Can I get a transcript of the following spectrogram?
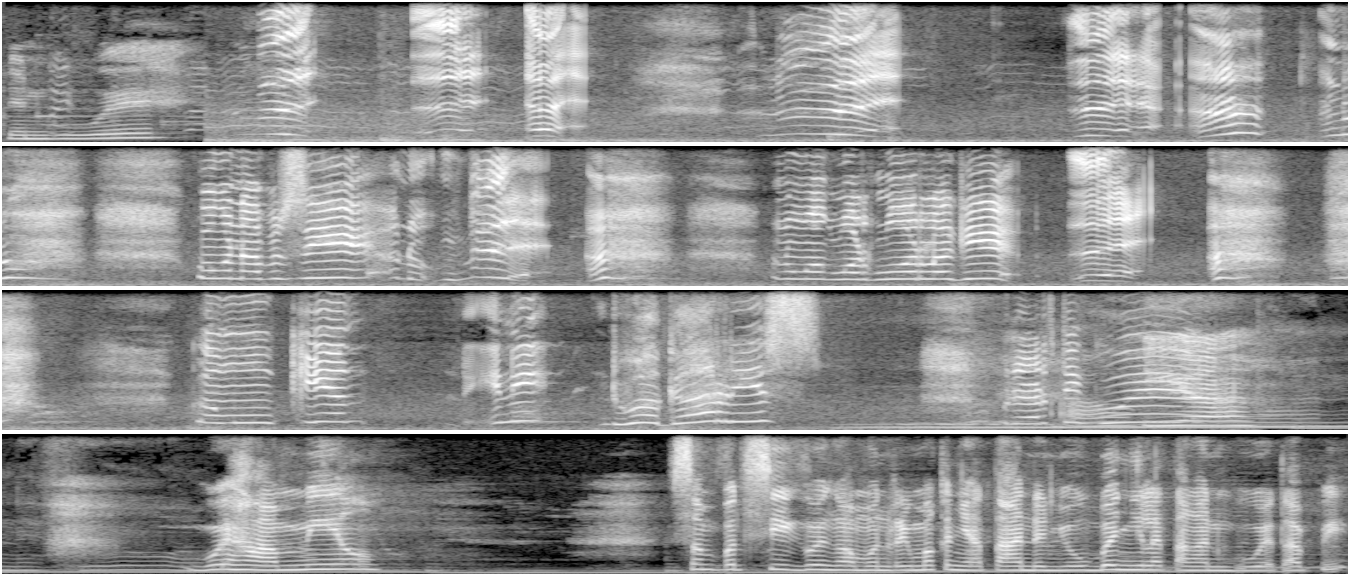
Dan gue Aduh, gue kenapa sih? Aduh, aduh gak keluar-keluar lagi. Gak mungkin. Ini dua garis. Berarti gue... Iya. Gue hamil. Sempet sih gue gak mau nerima kenyataan dan nyoba nyilet tangan gue, tapi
